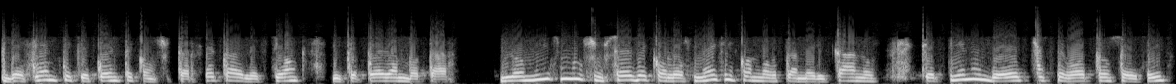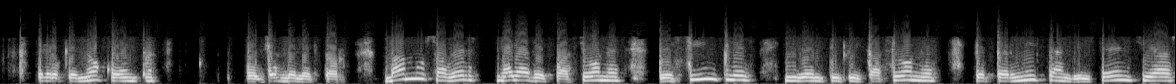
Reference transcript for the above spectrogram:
de gente que cuente con su tarjeta de elección y que puedan votar. Lo mismo sucede con los México norteamericanos que tienen derecho a este voto, pero que no cuentan con el elector. Vamos a ver si hay adecuaciones de simples identificaciones que permitan licencias,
